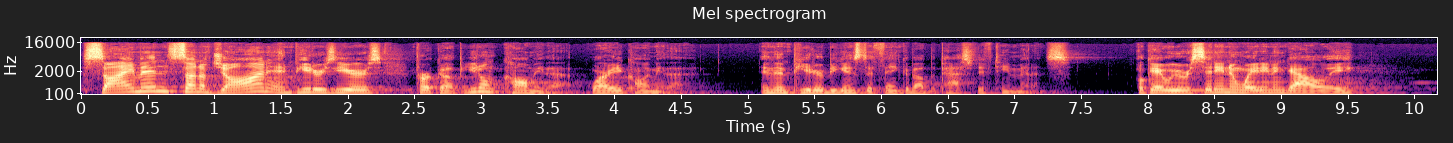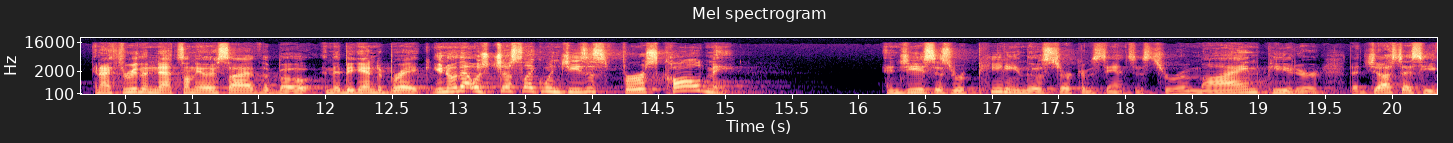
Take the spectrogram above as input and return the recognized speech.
Simon, son of John, and Peter's ears perk up. You don't call me that. Why are you calling me that? And then Peter begins to think about the past 15 minutes. Okay, we were sitting and waiting in Galilee, and I threw the nets on the other side of the boat, and they began to break. You know, that was just like when Jesus first called me. And Jesus is repeating those circumstances to remind Peter that just as he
